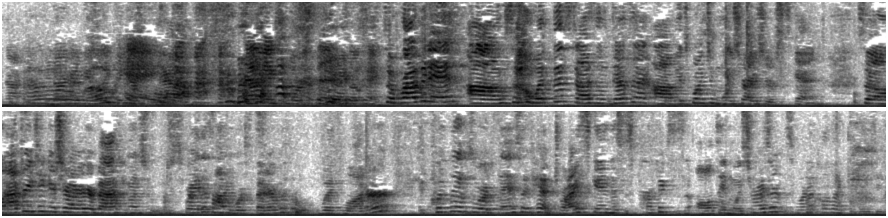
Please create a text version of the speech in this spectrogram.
not your. You're not gonna be Okay. palm. Yeah. That makes more sense, okay. So rub it in. Um, so what this does, it doesn't, um, it's going to moisturize your skin. So after you take a shower or bath, you're going to spray this on. It works better with, with water. It quickly absorbs in. So if you have dry skin, this is perfect. This is an all-day moisturizer. It's what I call like the lotion.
